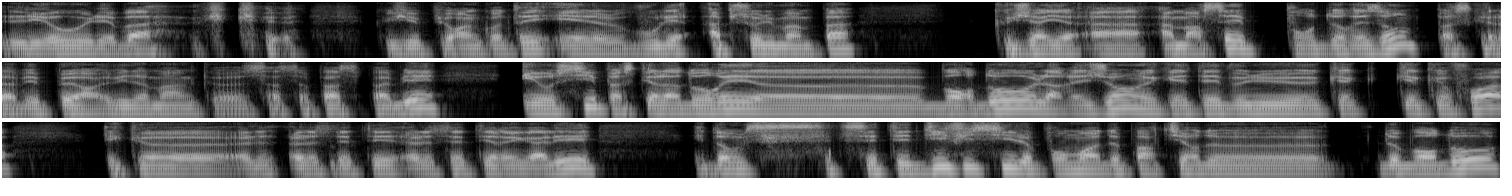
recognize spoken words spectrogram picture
les hauts et les bas que, que j'ai pu rencontrer. Et elle voulait absolument pas que j'aille à, Marseille pour deux raisons. Parce qu'elle avait peur, évidemment, que ça se passe pas bien et aussi parce qu'elle adorait euh, Bordeaux, la région, et qu'elle était venue quelques fois et qu'elle elle s'était, elle s'était régalée. Et donc, c'était difficile pour moi de partir de, de Bordeaux,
